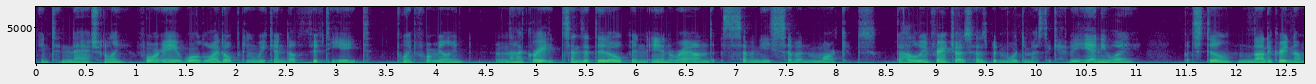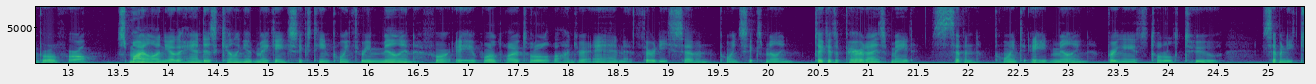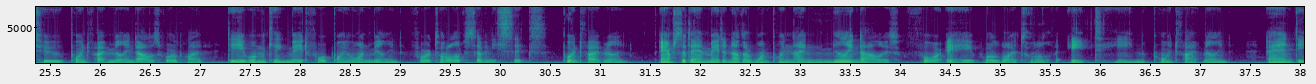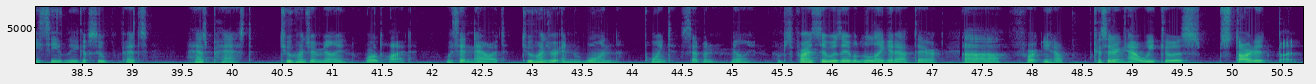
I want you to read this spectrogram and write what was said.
internationally for a worldwide opening weekend of 58 0.4 million. Not great, since it did open in around 77 markets. The Halloween franchise has been more domestic heavy anyway, but still not a great number overall. Smile, on the other hand, is killing it, making 16.3 million for a worldwide total of 137.6 million. Ticket to Paradise made 7.8 million, bringing its total to 72.5 million dollars worldwide. The Woman King made 4.1 million for a total of 76.5 million. Amsterdam made another $1.9 million for a worldwide total of 18.5 million, and DC League of Super Pets has passed 200 million worldwide, with it now at 201.7 million. I'm surprised it was able to leg it out there, uh, for you know, considering how weak it was started, but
